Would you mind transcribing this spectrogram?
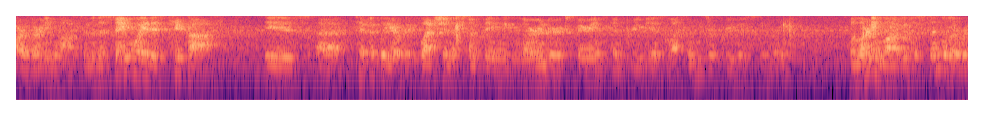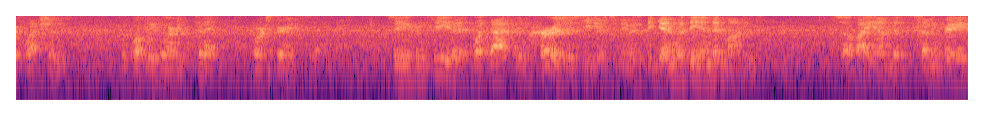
our learning logs. And in the same way, this kickoff is uh, typically a reflection of something we've learned or experienced in previous lessons or previous school days. The learning log is a similar reflection with what we've learned today or experienced today. So you can see that what that encourages teachers to do is begin with the end in mind. So if I am this seventh grade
